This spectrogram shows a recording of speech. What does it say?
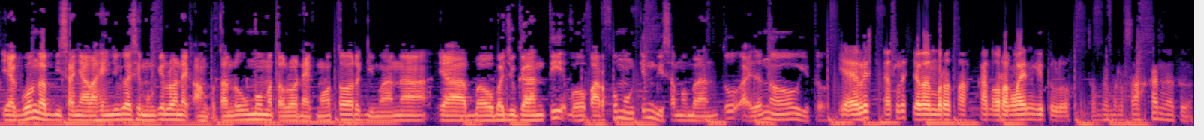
ya gue nggak bisa nyalahin juga sih. Mungkin lo naik angkutan umum atau lo naik motor gimana. Ya bawa baju ganti bawa parfum mungkin bisa membantu. I don't know gitu. Ya at least, at least jangan meresahkan orang lain gitu loh. sampai meresahkan gak tuh?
